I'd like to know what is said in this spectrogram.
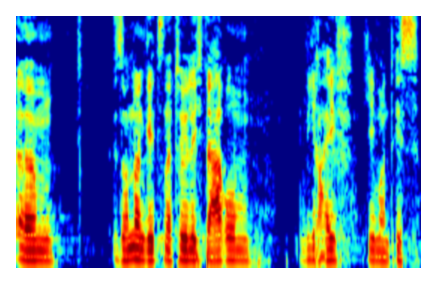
ähm, sondern geht es natürlich darum, wie reif jemand ist,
